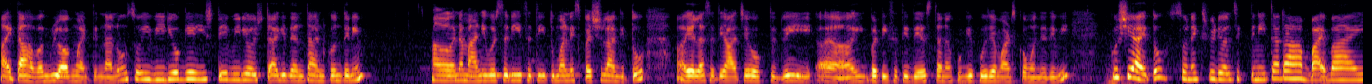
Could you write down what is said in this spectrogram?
ಆಯಿತಾ? ಅವಾಗ ಬ್ಲಾಗ್ ಮಾಡ್ತೀನಿ ನಾನು. ಸೊ ಈ ವಿಡಿಯೋಗೆ ಇಷ್ಟೇ ವಿಡಿಯೋ ಇಷ್ಟ ಆಗಿದೆ ಅಂತ ಅನ್ಕೊತೀನಿ. ಆ, ನಮ್ಮ ಆ್ಯನಿವರ್ಸರಿ ಈ ಸತಿ ತುಂಬಾ ಸ್ಪೆಷಲ್ ಆಗಿತ್ತು. ಎಲ್ಲ ಸತಿ ಆಚೆ ಹೋಗ್ತಿದ್ವಿ. ಬಟ್ ಈ ಸತಿ ದೇವಸ್ಥಾನಕ್ಕೆ ಹೋಗಿ ಪೂಜೆ ಮಾಡಿಸ್ಕೊಂಬಂದಿದ್ದೀವಿ ಖುಷಿ ಆಯಿತು. ಸೊ ನೆಕ್ಸ್ಟ್ ವೀಡಿಯೋಲಿ ಸಿಗ್ತೀನಿ. ಟಾಟಾ ಬಾಯ್ ಬಾಯ್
